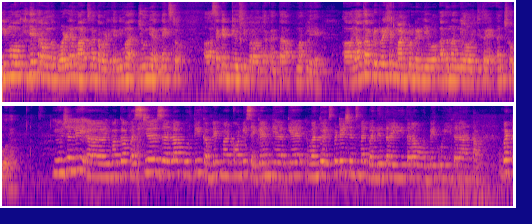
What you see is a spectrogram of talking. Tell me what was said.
ನಿಮ್ಮ ಇದೇ ಥರ ಒಂದು ಒಳ್ಳೆ ಮಾರ್ಕ್ಸ್ನ ತಗೊಳ್ಳಿಕ್ಕೆ ನಿಮ್ಮ junior next second P U C ಬರುವಂತಕ್ಕಂಥ ಮಕ್ಕಳಿಗೆ ಯಾವ ಥರ ಪ್ರಿಪ್ರೇಷನ್ ಮಾಡ್ಕೊಂಡ್ರೆ ನೀವು ಅದನ್ನ ನೀವು ಅವ್ರ ಜೊತೆ ಹಂಚ್ಕೋಬೋದಾ? ಯೂಶಲಿ ಇವಾಗ ಫಸ್ಟ್ ಇಯರ್ಸ್ ಎಲ್ಲ ಪೂರ್ತಿ ಕಂಪ್ಲೀಟ್ ಮಾಡ್ಕೊಂಡು ಸೆಕೆಂಡ್ ಇಯರ್ಗೆ ಒಂದು ಎಕ್ಸ್ಪೆಕ್ಟೇಷನ್ಸ್ ಮೇಲೆ ಬಂದಿರ್ತಾರೆ, ಈ ಥರ ಓದಬೇಕು, ಈ ಥರ ಅಂತ. ಬಟ್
